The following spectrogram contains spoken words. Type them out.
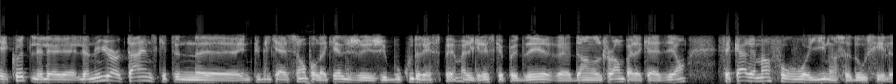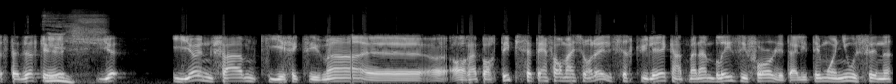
Écoute, le, New York Times, qui est une, euh, une publication pour laquelle j'ai beaucoup de respect, malgré ce que peut dire euh, Donald Trump à l'occasion, c'est carrément fourvoyé dans ce dossier-là. C'est-à-dire que il y a il y a une femme qui effectivement euh, a rapporté, puis cette information-là, elle circulait quand Mme Blasey Ford est allée témoigner au Sénat.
